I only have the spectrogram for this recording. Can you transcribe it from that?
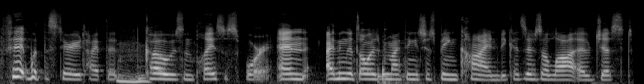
fit with the stereotype that Mhm. goes and plays the sport. And I think that's always been my thing is just being kind because there's a lot of just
